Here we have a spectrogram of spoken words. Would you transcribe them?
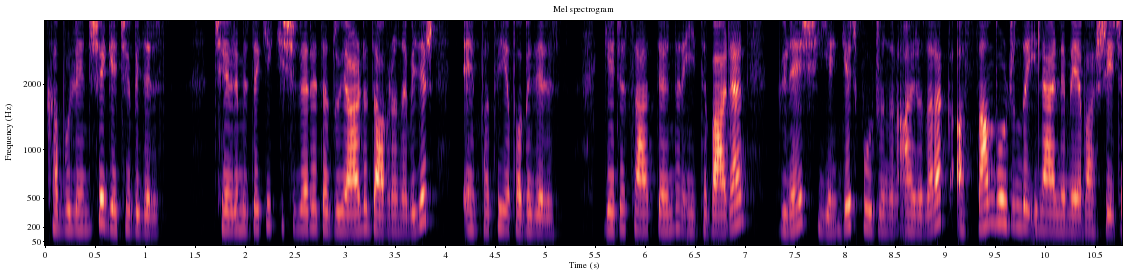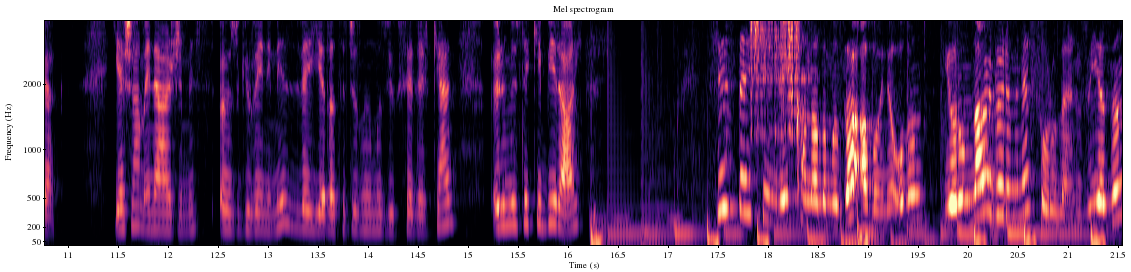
kabullenişe geçebiliriz. Çevremizdeki kişilere de duyarlı davranabilir, empati yapabiliriz. Gece saatlerinden itibaren Güneş Yengeç burcundan ayrılarak Aslan burcunda ilerlemeye başlayacak. Yaşam enerjimiz, özgüvenimiz ve yaratıcılığımız yükselirken önümüzdeki bir ay siz de şimdi kanalımıza abone olun, yorumlar bölümüne sorularınızı yazın,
